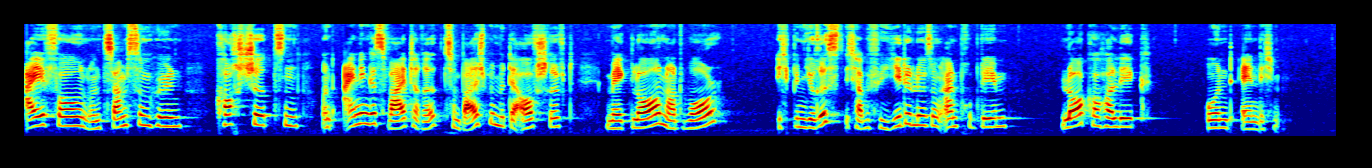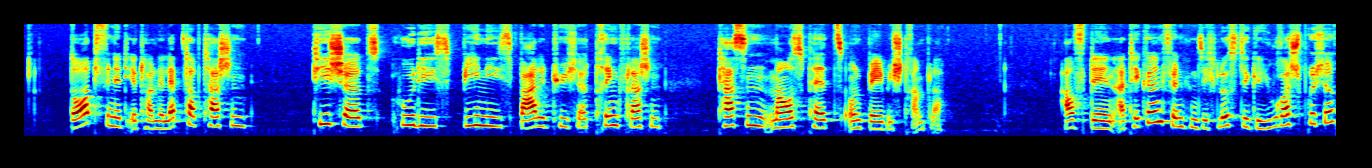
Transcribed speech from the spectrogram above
iPhone und Samsung-Hüllen, Kochschürzen und einiges weitere, zum Beispiel mit der Aufschrift Make Law, not War. Ich bin Jurist, ich habe für jede Lösung ein Problem, Lawcoholic und ähnlichem. Dort findet ihr tolle Laptop-Taschen, T-Shirts, Hoodies, Beanies, Badetücher, Trinkflaschen, Tassen, Mauspads und Babystrampler. Auf den Artikeln finden sich lustige Jurasprüche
